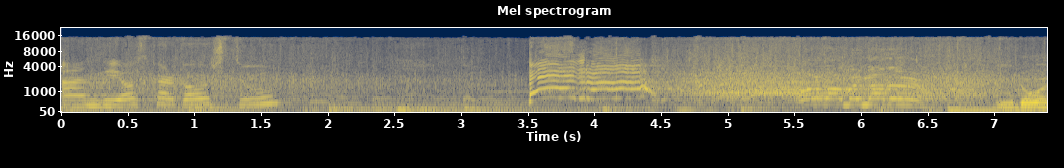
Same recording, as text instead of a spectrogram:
And the Oscar goes to... ¡Pedro! All about my mother! Y luego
